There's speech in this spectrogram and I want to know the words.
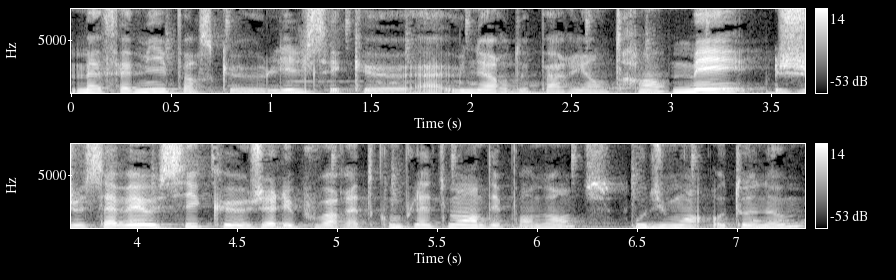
ma famille parce que Lille c'est que à une heure de Paris en train, mais je savais aussi que j'allais pouvoir être complètement indépendante ou du moins autonome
